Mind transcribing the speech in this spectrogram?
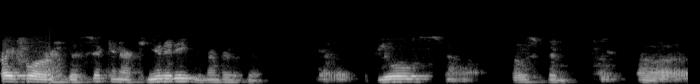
Pray for the sick in our community. Remember the, the Buells, uh, those who've been uh,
